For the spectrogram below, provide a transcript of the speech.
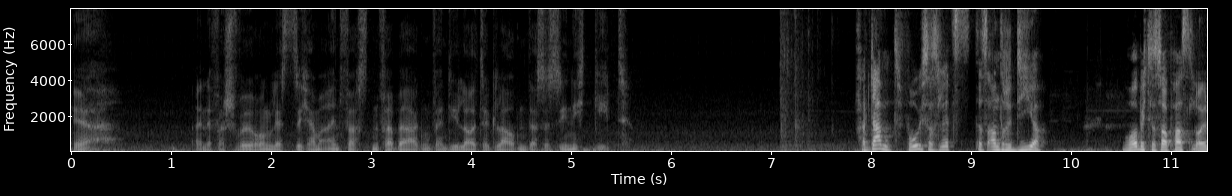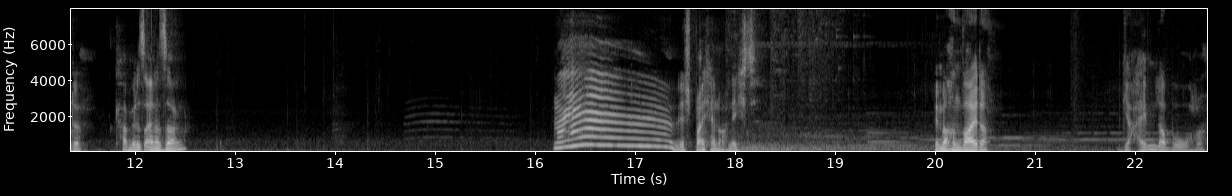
Ja. Eine Verschwörung lässt sich am einfachsten verbergen, wenn die Leute glauben, dass es sie nicht gibt. Verdammt, wo ist das letzte, das andere Dia? Wo habe ich das verpasst, Leute? Kann mir das einer sagen? Wir speichern noch nicht. Wir machen weiter. Geheimlabore.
